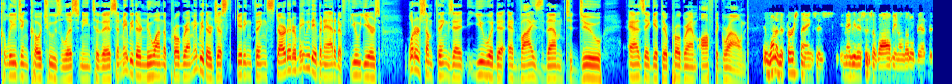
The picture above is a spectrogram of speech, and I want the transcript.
collegiate coach who's listening to this and maybe they're new on the program, maybe they're just getting things started, or maybe they've been at it a few years? What are some things that you would advise them to do as they get their program off the ground? One of the first things is maybe this is evolving a little bit, but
